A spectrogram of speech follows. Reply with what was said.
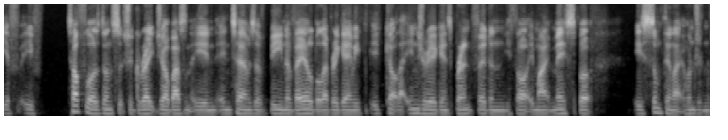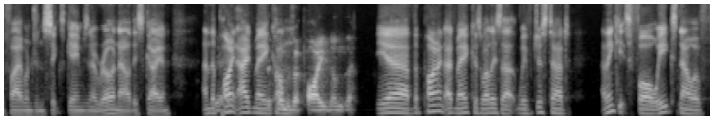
if if Toffolo has done such a great job, hasn't he, in, in terms of being available every game? He, he got that injury against Brentford, and you thought he might miss, but he's something like 105, 106 games in a row now. This guy, and and the yeah, point I'd make on a point, doesn't there? Yeah, the point I'd make as well is that we've just had, I think it's four weeks now of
